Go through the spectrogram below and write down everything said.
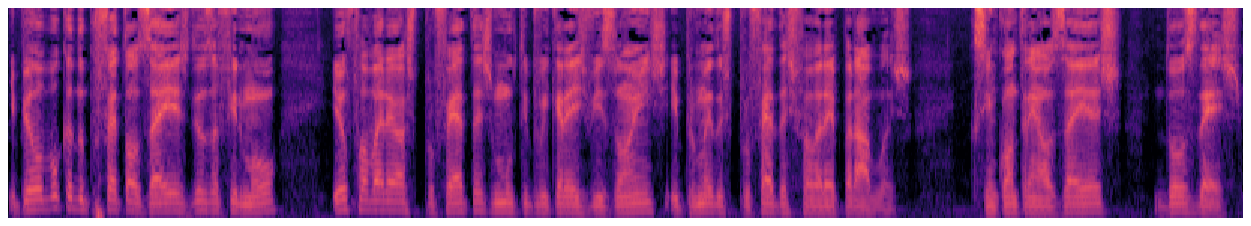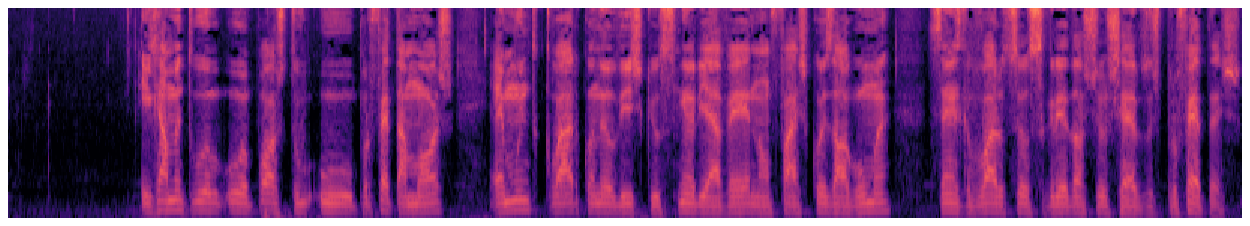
E pela boca do profeta Oseias, Deus afirmou eu falarei aos profetas, multiplicarei as visões e por meio dos profetas falarei parábolas, que se encontram em Oseias 12.10. E realmente o, o apóstolo, o profeta Amós, é muito claro quando ele diz que o Senhor Yahvé não faz coisa alguma sem revelar o seu segredo aos seus servos, os profetas,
